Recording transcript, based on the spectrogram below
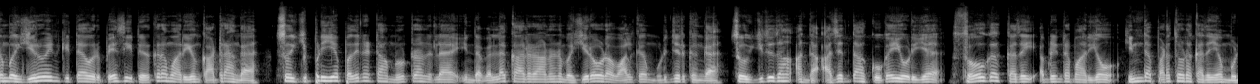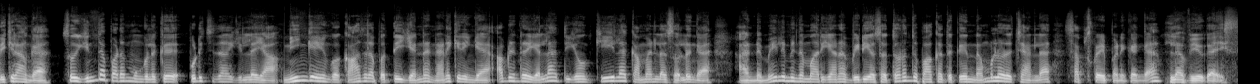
நம்ம ஹீரோயின் கிட்ட அவர் பேசிக்கிட்டு இருக்கிற மாதிரியும் காட்டுறாங்க. ஸோ இப்படியே பதினெட்டாம் நூற்றாண்டுல இந்த வெள்ளக்காரரான நம்ம ஹீரோவோட வாழ்க்கை முடிஞ்சிருக்குங்க. ஸோ இதுதான் அந்த அஜந்தா குகையோடைய சோக கதை அப்படின்ற மாதிரியும் இந்த படத்தோட கதையை முடிக்கிறாங்க. ஸோ இந்த படம் உங்களுக்கு பிடிச்சதா இல்லையா? நீங்க உங்க காதலை பத்தி என்ன நினைக்கிறீங்க? அப்படின்ற எல்லாத்தையும் கீழே கமெண்ட்ல சொல்லுங்க. அண்ட் மேலும் இந்த மாதிரியான வீடியோஸை தொடர்ந்து பார்க்கறதுக்கு நம்மளோட சேனலை சப்ஸ்கிரைப் பண்ணிக்கோங்க. லவ் யூ கைஸ்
